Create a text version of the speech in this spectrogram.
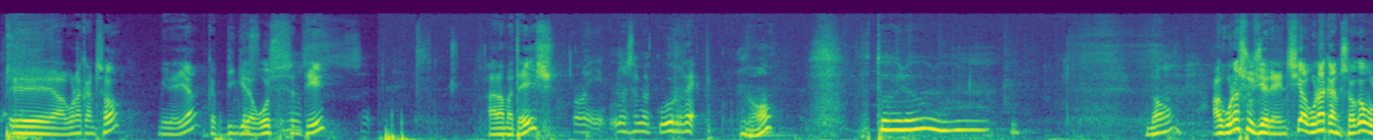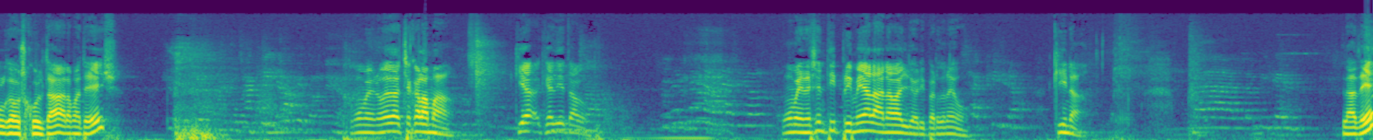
Eh, alguna cançó, Mireia, que et vingui de gust sentir? Ara mateix? Ai, no se m'ocurre. No? No? Alguna suggerència, alguna cançó que vulgueu escoltar ara mateix? Un moment, no he d'aixecar la mà. Qui ha, qui ha dit alguna cosa? Un moment, he sentit primer a l'Anna Batllori, perdoneu. Quina? La de?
